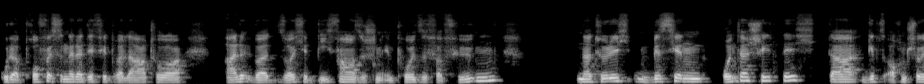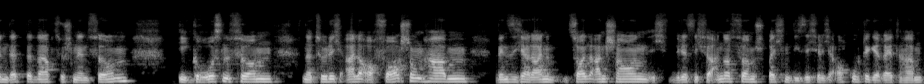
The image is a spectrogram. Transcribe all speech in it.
oder professioneller Defibrillator, alle über solche biphasischen Impulse verfügen natürlich ein bisschen unterschiedlich. Da gibt's auch einen schönen Wettbewerb zwischen den Firmen. Die großen Firmen natürlich alle auch Forschung haben. Wenn Sie sich alleine Zoll anschauen, ich will jetzt nicht für andere Firmen sprechen, die sicherlich auch gute Geräte haben.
